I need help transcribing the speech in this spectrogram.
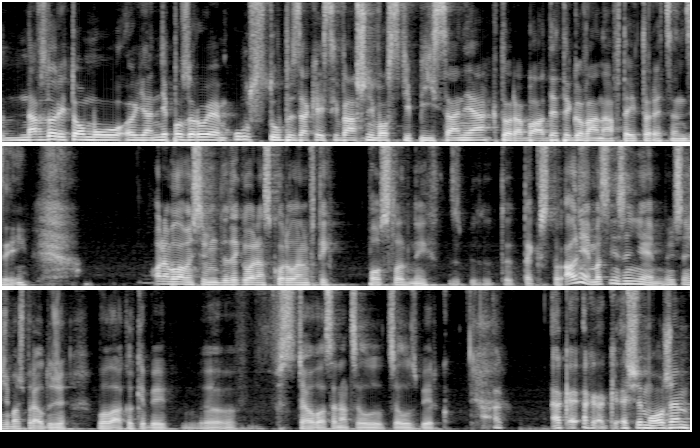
navzdory tomu ja nepozorujem ústup z akejsi vášnivosti písania, ktorá bola detegovaná v tejto recenzii. Ona bola, myslím, detegovaná skôr len v tých posledných textov. Ale nie, myslím, nie, myslím, že máš pravdu, že bola ako keby e, vzťahovala sa na celú, celú zbierku. Ak, ak, ak, ak ešte môžem,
